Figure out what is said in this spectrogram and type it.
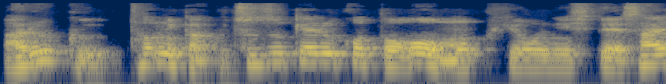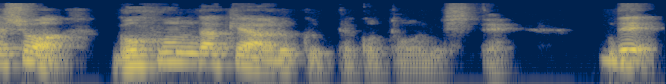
歩く、とにかく続けることを目標にして、最初は5分だけ歩くってことにして、で、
